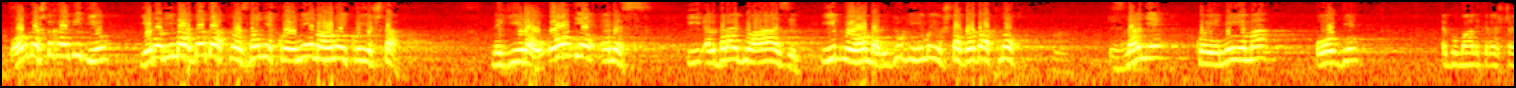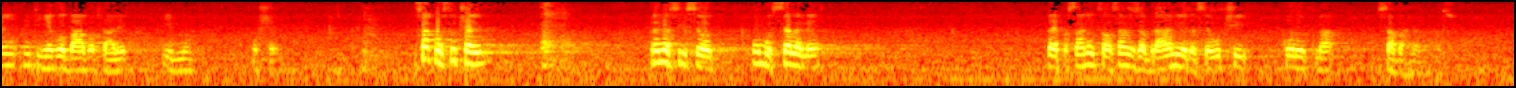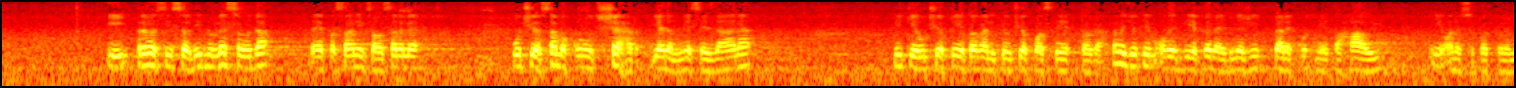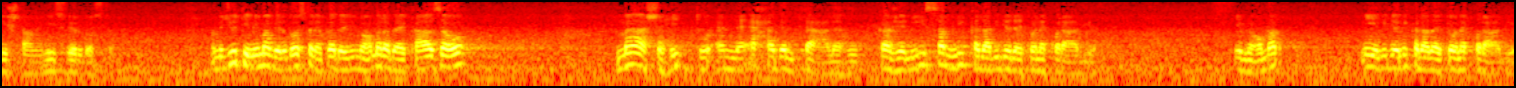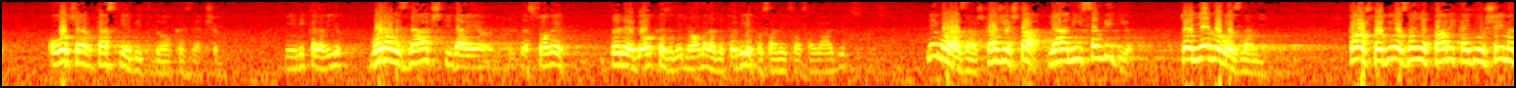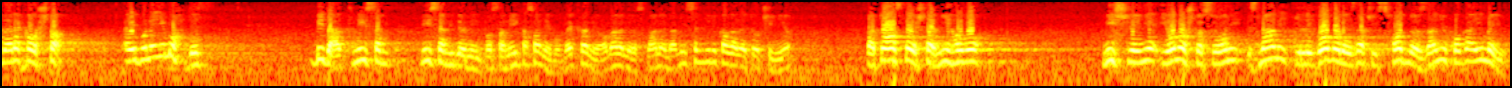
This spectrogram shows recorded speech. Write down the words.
Ovoga što ga je vidio, jer on ima dodatno znanje koje nema onaj koji je šta? Negirao. Ovdje Enes i Elbra ibn Azib, Ibn Omar i drugi imaju šta dodatno? Znanje koje nema ovdje Ebu Malik Rešćan, niti njegov babo Tarek ibn Ušen. U svakom slučaju prenosi se od Umu Seleme da je poslanik sa osam zabranio da se uči kunut na sabah namazu. I prenosi se od Ibnu Mesauda da je poslanik sa osaname učio samo kunut šehr jedan mjesec dana niti je učio prije toga, niti je učio poslije toga. No, međutim, ove dvije predaje bileži Dare Kutne Tahavi i one su potpuno ništane, nisu vjerodostane. No, međutim, ima vjerodostane predaje Ibnu Amara da je kazao ma šehidtu enne ehaden fa'alehu. Kaže, nisam nikada vidio da je to neko radio. Ibn Omar nije vidio nikada da je to neko radio. Ovo će nam kasnije biti dokaz nečemu. Nije nikada vidio. Mora li značiti da, je, da su ove predaje dokaz od Ibn Omara da to nije poslanik sam radio? Ne mora znaš. Kaže šta? Ja nisam vidio. To je njegovo znanje. Kao što je bilo znanje Tarika Ibn Šeima da je rekao šta? A Ibn je muhdith. Bidat. Nisam, nisam vidio ni poslanika sa njegov Bekra, ni Omara, ni Osmana, da nisam vidio kada da je to činio. Pa to ostaje šta? Njihovo mišljenje i ono što su oni znali ili govore, znači shodno znanju koga imaju.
